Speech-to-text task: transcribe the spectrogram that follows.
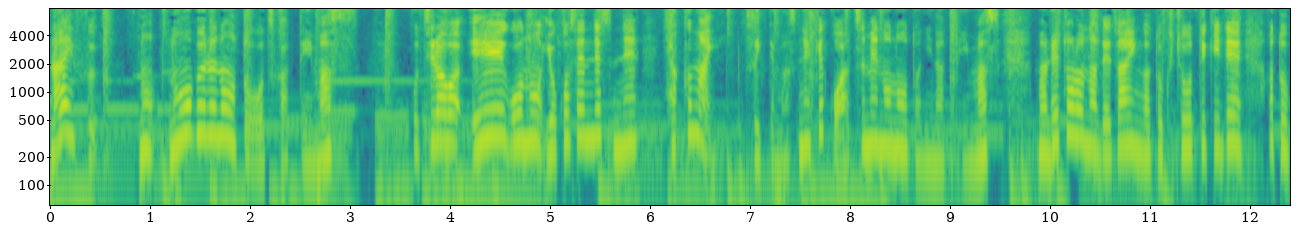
ライフのノーブルノートを使っています。こちらは英語の横線ですね。100枚ついてますね。結構厚めのノートになっています。まあ、レトロなデザインが特徴的で、あと、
